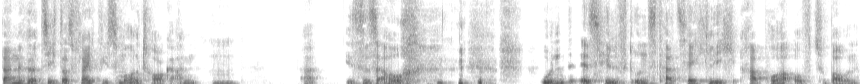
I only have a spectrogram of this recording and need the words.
dann hört sich das vielleicht wie Smalltalk an. Hm. Ist es auch. und es hilft uns tatsächlich, Rapport aufzubauen.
